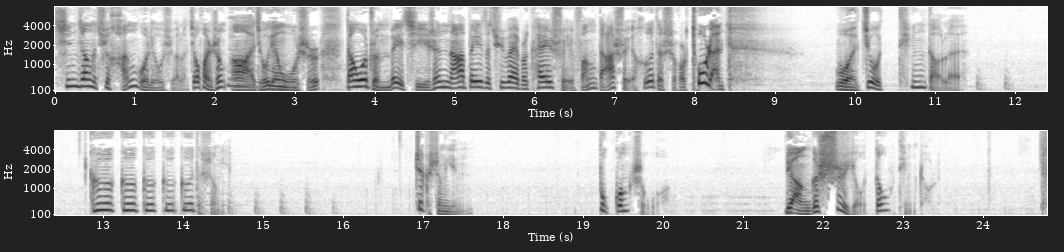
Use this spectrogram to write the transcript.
新疆的去韩国留学了，交换生啊！九点五十，当我准备起身拿杯子去外边开水房打水喝的时候，突然我就听到了咯咯咯咯咯的声音。这个声音不光是我，两个室友都听着了，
